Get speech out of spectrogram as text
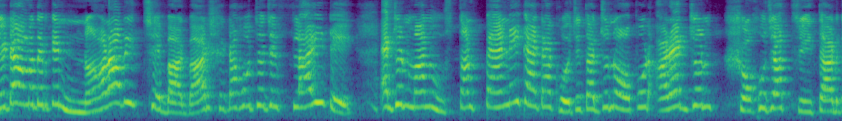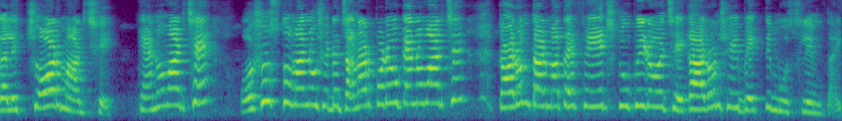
যেটা আমাদেরকে নাড়া দিচ্ছে বারবার, সেটা হচ্ছে যে ফ্লাইটে একজন মানুষ তার প্যানিক অ্যাটাক হয়েছে, তার জন্য অপর আরেকজন সহযাত্রী তার গালে চর মারছে। কেন মারছে? অসুস্থ মানুষ, এটা জানার পরেও কেন মারছে? কারণ তার মাথায় ফেজ টুপি রয়েছে, কারণ সেই ব্যক্তি মুসলিম তাই।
